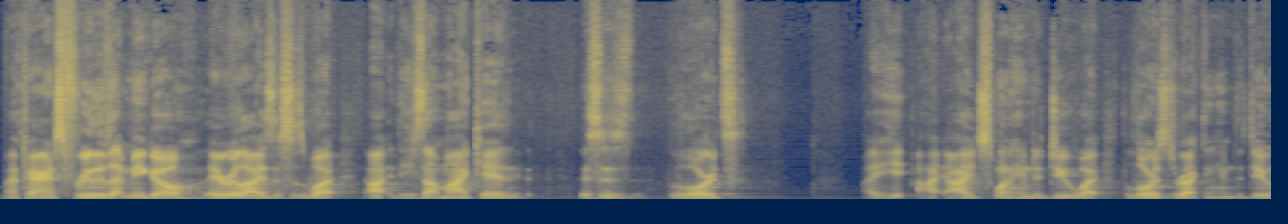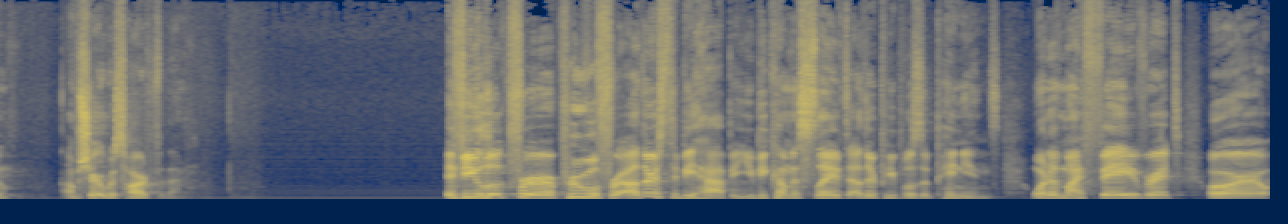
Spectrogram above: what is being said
My parents freely let me go. They realized this is what, uh, he's not my kid, this is the Lord's. I, he, I, I just wanted him to do what the Lord's directing him to do. I'm sure it was hard for them. If you look for approval for others to be happy, you become a slave to other people's opinions. One of my favorite or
